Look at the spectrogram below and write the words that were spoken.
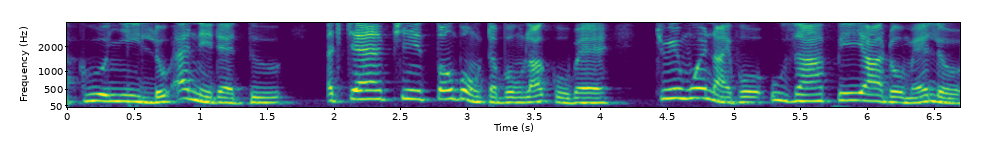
အကူအညီလိုအပ်နေတဲ့သူ အကြမ်းဖျင်းသုံးပုံတစ်ပုံလောက်ကိုပဲကျွေးမွေးနိုင်ဖို့ဦးစားပေးရတော့မယ်လို့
